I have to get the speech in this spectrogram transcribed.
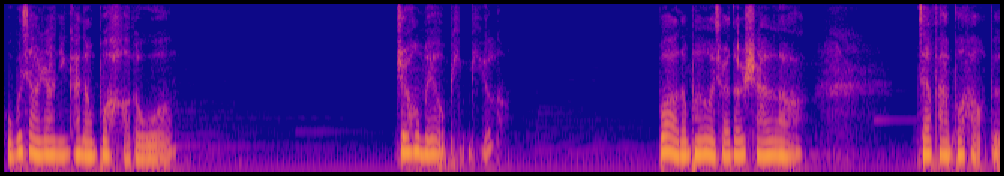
我不想让你看到不好的我。之后没有屏蔽了，不好的朋友圈都删了，再发不好的，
